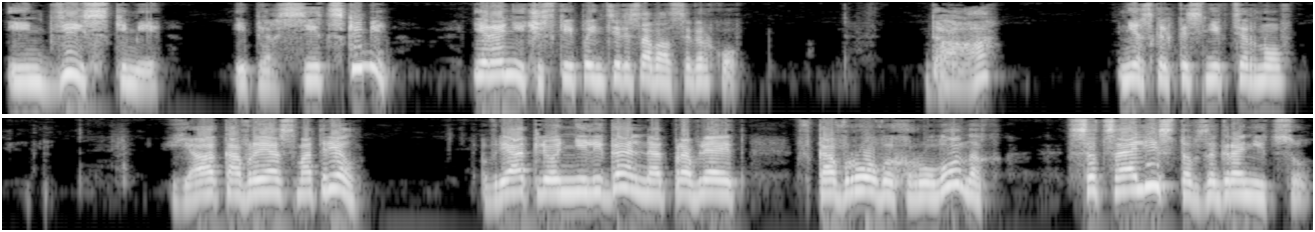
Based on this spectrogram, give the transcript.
Индийскими и персидскими? Иронически поинтересовался Верхов. — Да, — несколько сник Тернов. — Я ковры осмотрел. Вряд ли он нелегально отправляет в ковровых рулонах социалистов за границу. —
